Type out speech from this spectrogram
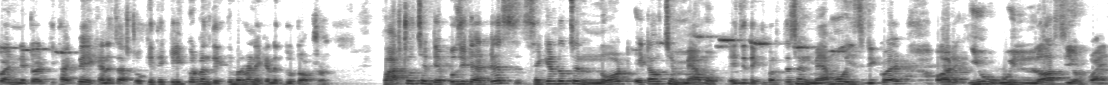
কয়েন নেটওয়ার্ক কি থাকবে? এখানে জাস্ট ওকেতে ক্লিক করবেন। দেখতে পারবেন এখানে দুটো অপশন ফার্স্ট হচ্ছে ডেপোজিট অ্যাড্রেস সেকেন্ড হচ্ছে নোট এটা হচ্ছে ম্যামো এই যে দেখতে পাচ্ছেন memo is required or you will lose your coin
